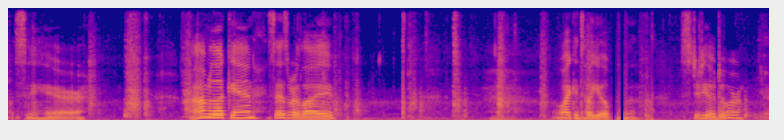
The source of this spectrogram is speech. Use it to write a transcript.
Let's see here. I'm looking. It says we're live. Oh, I can tell you open the studio door. Yeah,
